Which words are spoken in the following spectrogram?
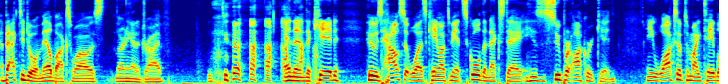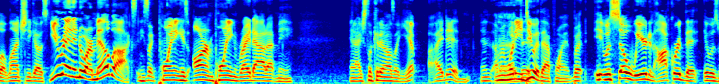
I backed into a mailbox while I was learning how to drive. and then the kid whose house it was came up to me at school the next day. And he's a super awkward kid. And he walks up to my table at lunch and he goes, You ran into our mailbox. And he's like pointing his arm, pointing right out at me. And I just look at him and I was like, Yep, I did. And I mean, Yeah, what do you do at that point? But it was so weird and awkward that it was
